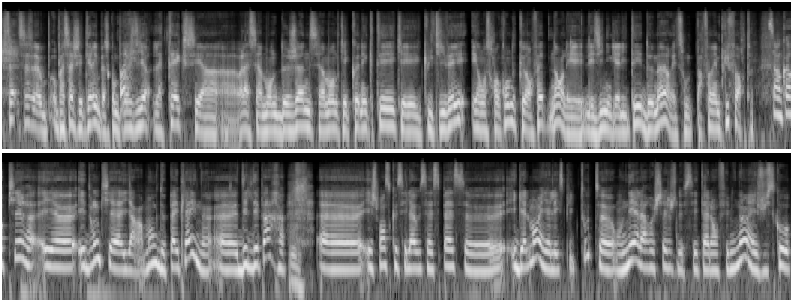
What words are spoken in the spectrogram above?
Ça, ça, au passage, c'est terrible parce qu'on pourrait se dire la tech, c'est un voilà, c'est un monde de jeunes, c'est un monde qui est connecté, qui est cultivé, et on se rend compte qu'en fait non, les, les, inégalités demeurent et sont parfois même plus fortes. C'est encore pire, et, et donc il y a, y a, un manque de pipeline dès le départ. Mmh. et je pense que c'est là où ça se passe également, et elle explique tout on est à la recherche de ces talents féminins et jusqu'au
